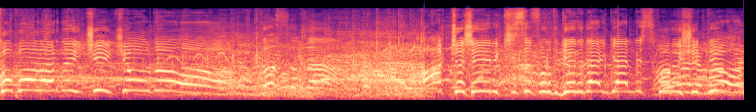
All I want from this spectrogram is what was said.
top ağlarda 2-2 oldu. Nasıl da? Akçaşehir 2-0 geriden geldi skor eşitliyor.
